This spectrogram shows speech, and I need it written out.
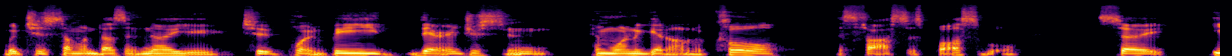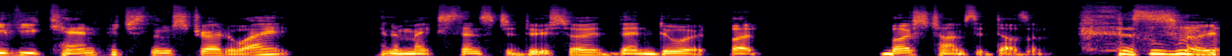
which is someone doesn't know you, to point B, they're interested in, and want to get on a call as fast as possible. So if you can pitch them straight away and it makes sense to do so, then do it. But most times it doesn't. so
